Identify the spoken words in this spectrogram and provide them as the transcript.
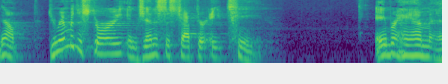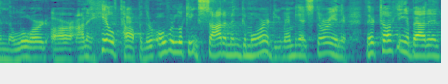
Now, do you remember the story in Genesis chapter 18? Abraham and the Lord are on a hilltop and they're overlooking Sodom and Gomorrah. Do you remember that story? And they're, they're talking about it. And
